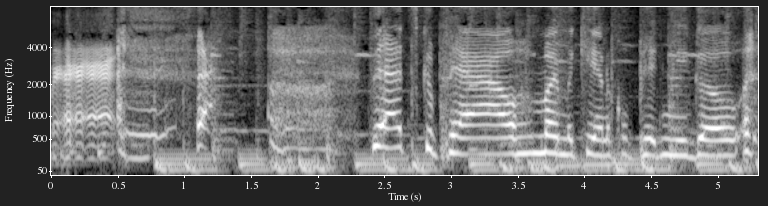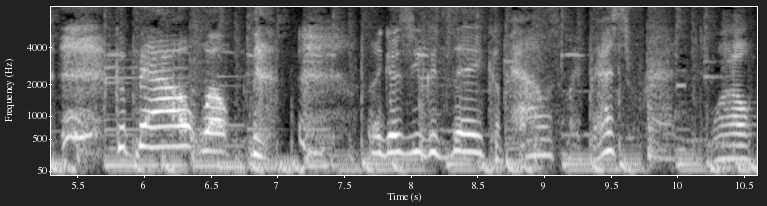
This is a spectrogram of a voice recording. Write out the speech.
That's Kapow, my mechanical pygmy goat. Kapow, well, I guess you could say Kapow's my best friend. Well,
